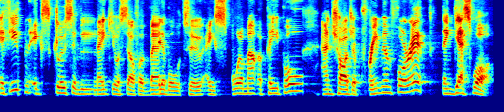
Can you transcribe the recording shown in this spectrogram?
if you can exclusively make yourself available to a small amount of people and charge a premium for it, then guess what?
